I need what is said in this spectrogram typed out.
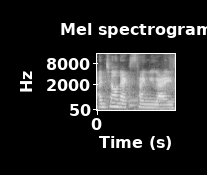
Until next time, you guys.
